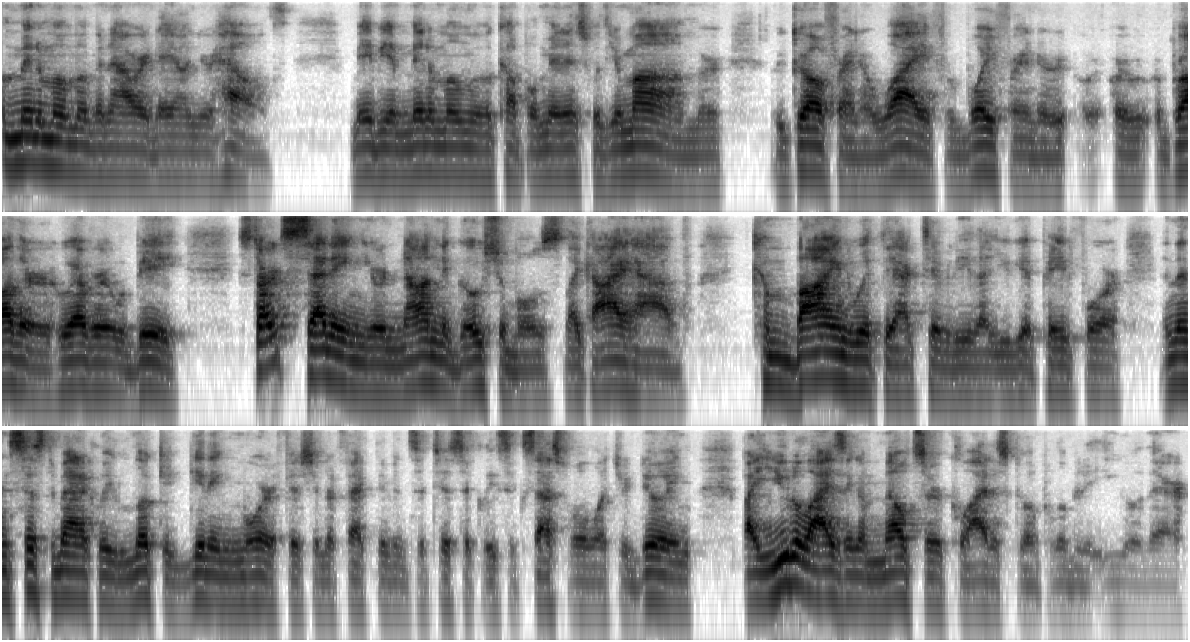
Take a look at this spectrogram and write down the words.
a minimum of an hour a day on your health, maybe a minimum of a couple minutes with your mom or, or girlfriend or wife or boyfriend or, or, or brother, whoever it would be. Start setting your non negotiables like I have combined with the activity that you get paid for, and then systematically look at getting more efficient, effective, and statistically successful in what you're doing by utilizing a Meltzer kaleidoscope, a little bit of ego there,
